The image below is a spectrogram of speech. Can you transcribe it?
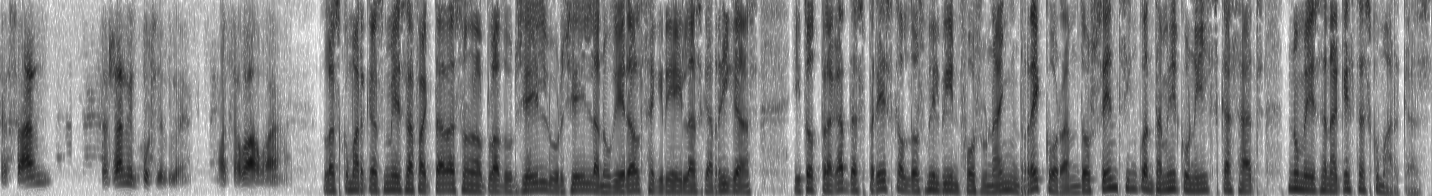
Caçant, caçant impossible. Acabar-ho, eh? Les comarques més afectades són el Pla d'Urgell, l'Urgell, la Noguera, el Segrià i les Garrigues. I tot plegat després que el 2020 fos un any rècord amb 250.000 conills caçats només en aquestes comarques.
